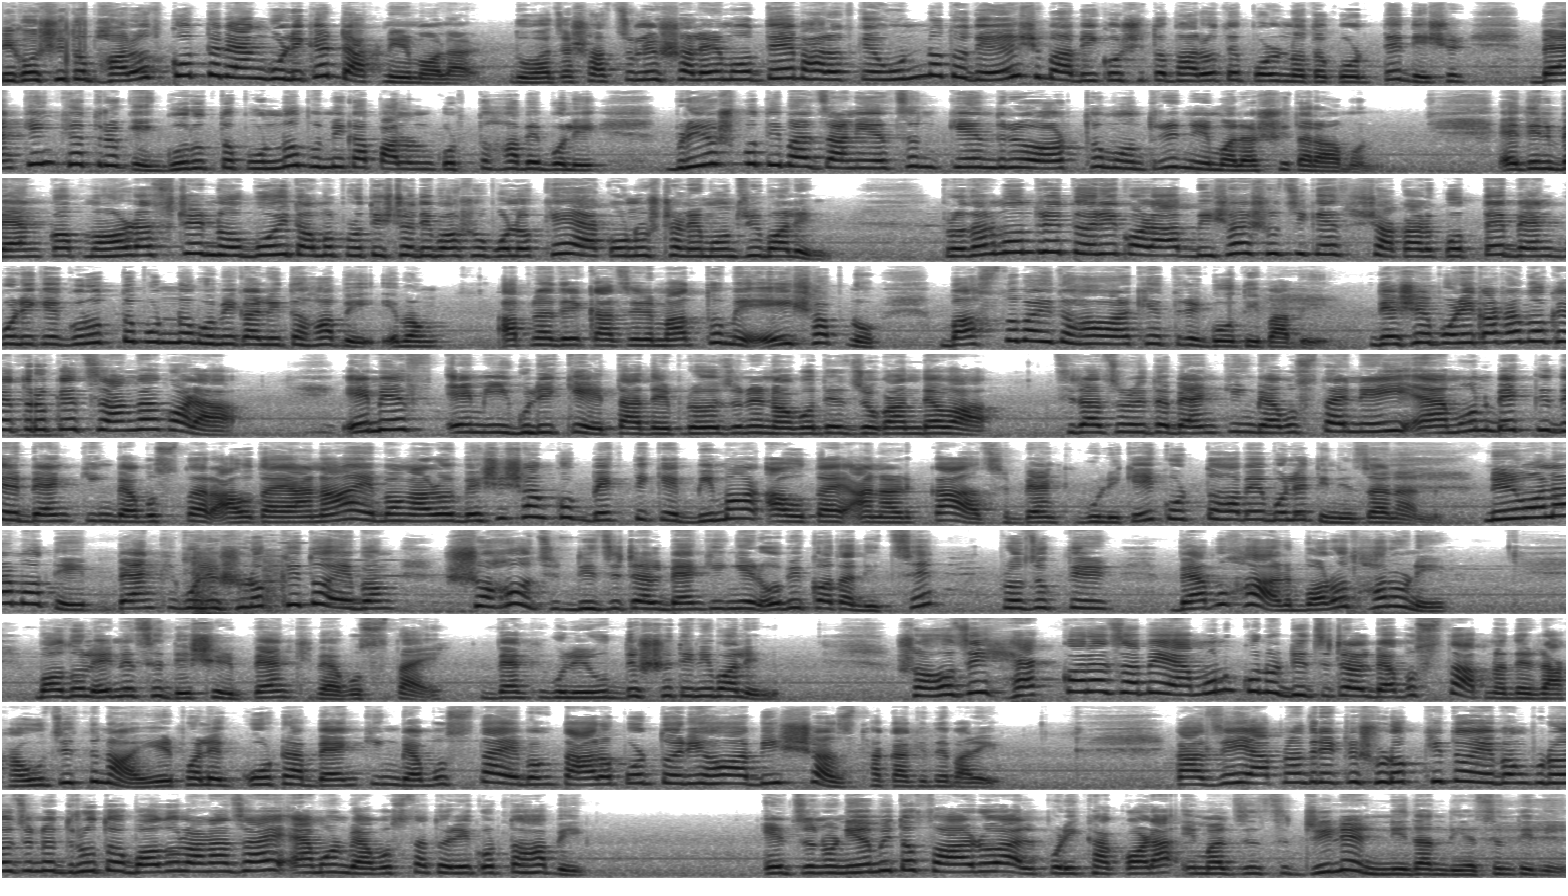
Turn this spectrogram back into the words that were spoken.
বিকশিত ভারত করতে ব্যাঙ্কগুলিকে ডাক নির্মলার। দু হাজার সাতচল্লিশ সালের মধ্যে ভারতকে উন্নত দেশ বা বিকশিত ভারতে পরিণত করতে দেশের ব্যাংকিং ক্ষেত্রকে গুরুত্বপূর্ণ ভূমিকা পালন করতে হবে বলে বৃহস্পতিবার জানিয়েছেন কেন্দ্রীয় অর্থমন্ত্রী নির্মলা সীতারামন। এদিন ব্যাংক অফ মহারাষ্ট্রের নব্বইতম প্রতিষ্ঠা দিবস উপলক্ষে এক অনুষ্ঠানে মন্ত্রী বলেন প্রধানমন্ত্রী তৈরি করা বিষয়সূচিকে সাকার করতে ব্যাংকগুলিকে গুরুত্বপূর্ণ ভূমিকা নিতে হবে এবং আপনাদের কাজের মাধ্যমে এই স্বপ্ন বাস্তবায়িত হওয়ার ক্ষেত্রে গতি পাবে। দেশের পরিকাঠামো ক্ষেত্রকে চাঙ্গা করা এমএসএমইগুলিকে তাদের প্রয়োজনে নগদের যোগান দেওয়া চিরাচরিত ব্যাংকিং ব্যবস্থায় নেই, এমন ব্যক্তিদের ব্যাংকিং ব্যবস্থার আওতায় আনা এবং আরও বেশি সংখ্যক ব্যক্তিকে বিমার আওতায় আনার কাজ ব্যাংকগুলিকেই করতে হবে বলে তিনি জানান। নির্মলার মতে, ব্যাংকগুলি সুরক্ষিত এবং সহজ ডিজিটাল ব্যাংকিংয়ের অভিজ্ঞতা দিচ্ছে। প্রযুক্তির ব্যবহার বড় ধরনের বদল এনেছে দেশের ব্যাংক ব্যবস্থায়। ব্যাংকগুলির উদ্দেশ্যে তিনি বলেন সহজেই হ্যাক করা যাবে এমন কোনো ডিজিটাল ব্যবস্থা আপনাদের রাখা উচিত নয়। এর ফলে গোটা ব্যাংকিং ব্যবস্থা এবং তার ওপর তৈরি হওয়া বিশ্বাস থাকা যেতে পারে। কাজেই আপনাদের একটি সুরক্ষিত এবং প্রয়োজনে দ্রুত বদল আনা যায়, এমন ব্যবস্থা তৈরি করতে হবে। এর জন্য নিয়মিত ফায়ারওয়াল পরীক্ষা করা ইমার্জেন্সি ড্রিলের নিদান দিয়েছেন তিনি।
